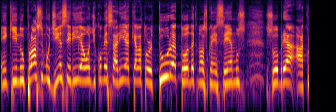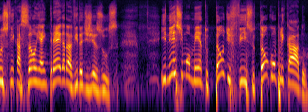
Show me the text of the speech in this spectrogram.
em que no próximo dia seria onde começaria aquela tortura toda que nós conhecemos sobre a, a crucificação e a entrega da vida de Jesus. E neste momento tão difícil, tão complicado,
